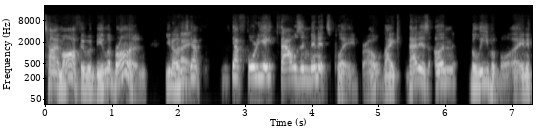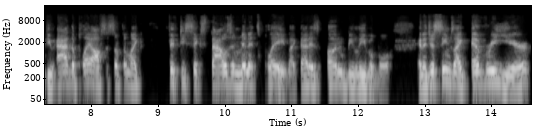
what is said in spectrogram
time off, it would be LeBron. You know, he's Right. got he's got 48,000 minutes played, bro. Like that is unbelievable. And if you add the playoffs, it's something like 56,000 minutes played. Like that is unbelievable. And it just seems like every year,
